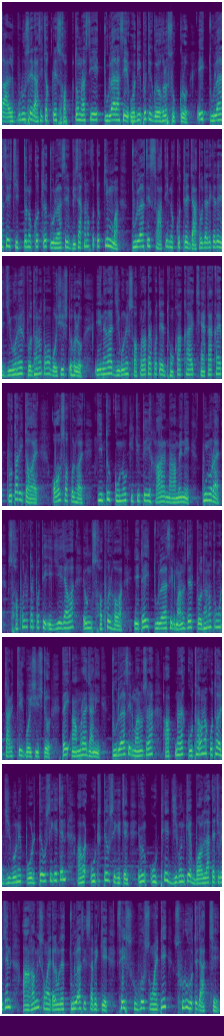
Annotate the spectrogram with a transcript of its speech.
কালপুরুষের রাশিচক্রের সপ্তম রাশি এই তুলা রাশির অধিপতি গ্রহ হল শুক্র। এই তুলা রাশির চিত্ত নক্ষত্র, তুলা রাশির বিশাখা নক্ষত্র কিংবা তুলা রাশির স্বাতি নক্ষত্রের জাতক জাতিকাদের জীবনের প্রধানতম বৈশিষ্ট্য হলো এনারা জীবনের সফলতার পথে ধোঁকা খায়, ছ্যাঁকা খায়, প্রতারিত হয়, অসফল হয়। কিন্তু কোনো কিছুতেই হার না মেনে পুনরায় সফলতার পথে এগিয়ে যাওয়া এবং সফল হওয়া, এটাই তুলা রাশির মানুষদের প্রধানতম চারিত্রিক বৈশিষ্ট্য। তাই আমরা জানি, তুলা রাশির মানুষরা আপনারা কোথাও না কোথাও জীবনে পড়তেও শিখেছেন, আবার উঠতেও শিখেছেন এবং উঠে জীবনকে বদলাতে চলেছেন আগামী সময়কালের মধ্যে তুলাস হিসাবে কে? সেই শুভ সময়টি শুরু হতে যাচ্ছে।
